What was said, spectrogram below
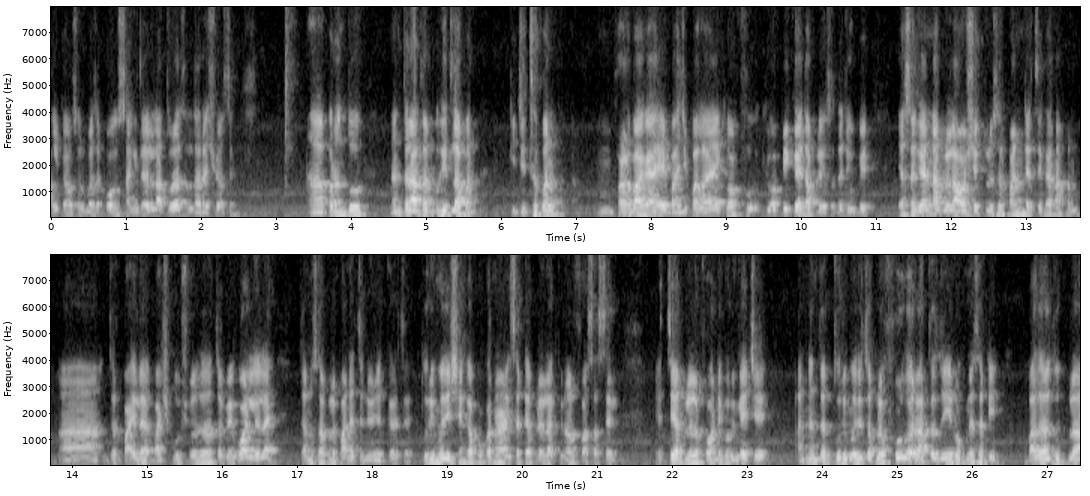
हलका स्वरूपाचा पाऊस सांगितलेला लातूर असेल धाराशिव असेल. परंतु नंतर आता बघितला पण की जिथं पण फळबाग आहे भाजीपाला आहे किंवा किंवा पीक आहेत आपले सध्याचे उभे या सगळ्यांना आपल्याला आवश्यकतेनुसार पाणी द्यायचं कारण आपण जर पाहिलं बाष्पोत्सर्जनाचा वेग वाढलेला आहे. त्यानुसार आपल्याला पाण्याचं नियोजन करायचं आहे. तुरीमध्ये शेंगा पोकरण आळीसाठी आपल्याला क्युनॉल फॉस असेल याची आपल्याला फवारणी करून घ्यायचे. आणि नंतर तुरीमध्येच आपलं फुळगर आता जे रोखण्यासाठी बाजारात उपला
